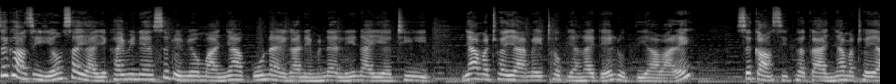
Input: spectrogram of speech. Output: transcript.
စစ်ကောင်စီရုံးဆက်ရာရခိုင်ပြည်နယ်စစ်တွေမြို့မှာည9:00နာရီကနေမနက်4:00နာရီအထိညမထွက်ရမိတ်ထုတ်ပြန်လိုက်တယ်လို့သိရပါဗျ။စစ်ကောင်စီဘက်ကညမထွက်ရ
